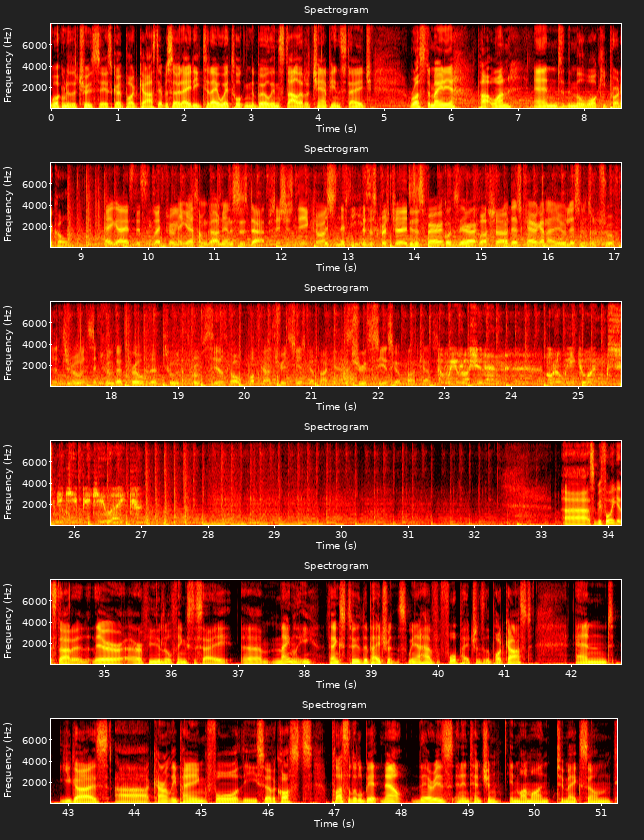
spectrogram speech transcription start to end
Welcome to the Truth CSGO podcast, episode 80. Today we're talking the Berlin StarLadder champion stage, Rostermania, part 1, and the Milwaukee Protocol. Hey guys, this is Electro. Hey guys, I'm Guardian. This is Daps. This is Nico. This is Nifty. This is Chris J. This is Fair. Godzilla. Uh, this is Kerrigan and you listen to the Truth. The truth. The truth. The truth. The truth. The truth CSGO podcast. The Truth CSGO podcast. The truth CSGO podcast. Are we rushing in? Or are we going sneaky beaky like? Uh, so before we get started, there are a few little things to say. Um, mainly thanks to the patrons. We now have four patrons of the podcast, and you guys are currently paying for the server costs plus a little bit. Now there is an intention in my mind to make some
